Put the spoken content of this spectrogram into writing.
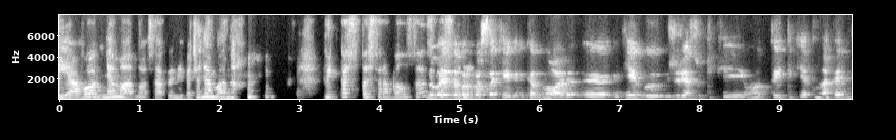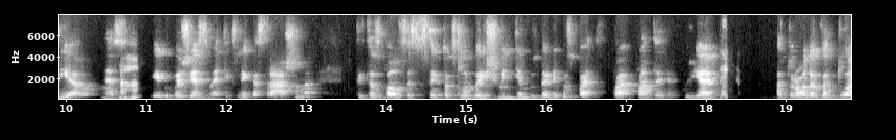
Dievo, ne mano, sako, bet čia ne mano. Tai kas tas yra balsas? Nu, bet dabar pasakyk, kad nori. E, jeigu žiūrėsiu tikėjimu, tai tikėtina, kad Dievo. Nes Aha. jeigu pažiūrėsime tiksliai, kas rašoma, tai tas balsas, jisai toks labai išmintingus dalykus pat, pa, patarė, kurie Taip. atrodo, kad tuo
